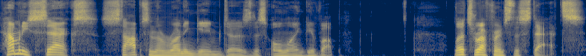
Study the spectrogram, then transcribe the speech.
How many sacks, stops in the running game does this O line give up? Let's reference the stats.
